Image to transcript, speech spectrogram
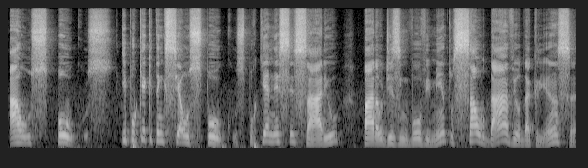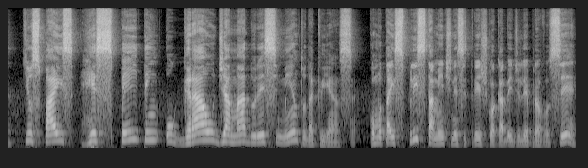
aos poucos. E por que, que tem que ser aos poucos? Porque é necessário para o desenvolvimento saudável da criança que os pais respeitem o grau de amadurecimento da criança. Como está explicitamente nesse trecho que eu acabei de ler para você,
